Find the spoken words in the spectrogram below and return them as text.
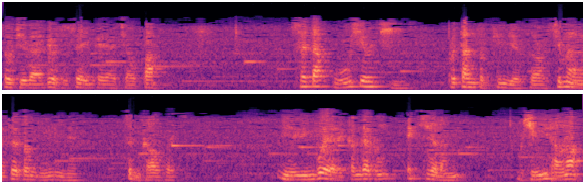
都觉得六十岁应该要交棒。所以当吴修齐不当总经理的时候，基本上这总经理呢正高分。因为因为感觉讲，哎，这个人有生意头脑，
